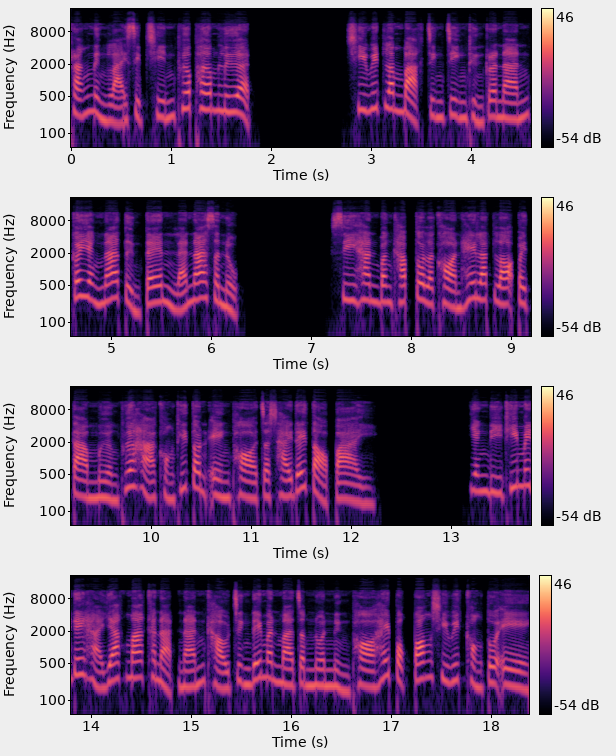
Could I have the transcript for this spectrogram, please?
ครั้งหนึ่งหลายสิบชิ้นเพื่อเพิ่มเลือด ชีวิตลำบากจริง ๆ ถึงกระนั้นก็ยังน่าตื่นเต้นและน่าสนุก ซีฮันบังคับตัวละครให้ลัดเลาะไปตามเมืองเพื่อหาของที่ตนเองพอจะใช้ได้ต่อไป ยังดีที่ไม่ได้หายากมากขนาดนั้นเขาจึงได้มันมาจำนวนหนึ่งพอให้ปกป้องชีวิตของตัวเอง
